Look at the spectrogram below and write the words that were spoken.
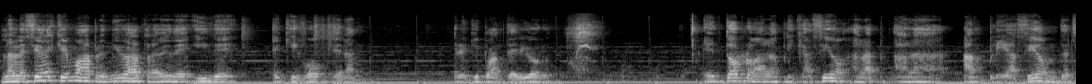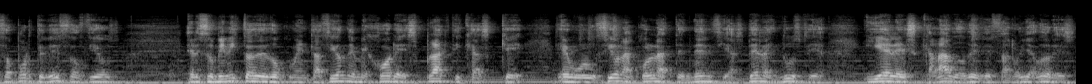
las lecciones que hemos aprendido a través de IDE Xbox, que eran el equipo anterior, en torno a la aplicación, a la, a la ampliación del soporte de socios, el suministro de documentación de mejores prácticas que evoluciona con las tendencias de la industria y el escalado de desarrolladores,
